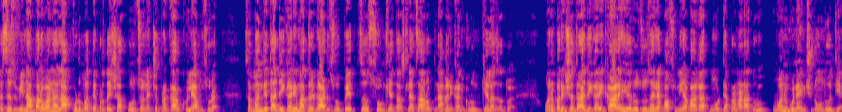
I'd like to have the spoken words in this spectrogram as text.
तसंच विनापरवाना लाकूड मध्य प्रदेशात पोहोचवण्याचे प्रकार खुलेआम सुरू आहेत. संबंधित अधिकारी मात्र गाठ झोपेचं सोंग घेत असल्याचा आरोप नागरिकांकडून केला जातोय. वन परिक्षेत्र अधिकारी काळे हे रुजू झाल्यापासून या भागात मोठ्या प्रमाणात वन गुन्ह्यांची नोंद होतीये.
